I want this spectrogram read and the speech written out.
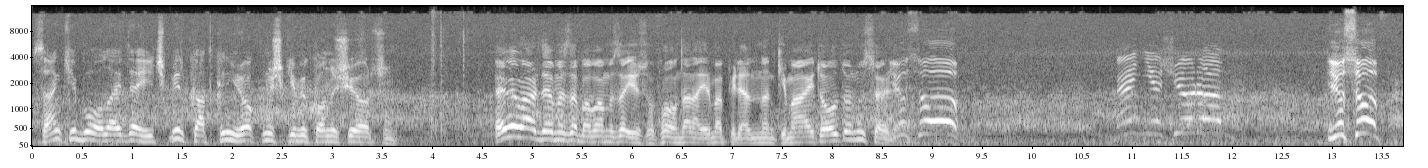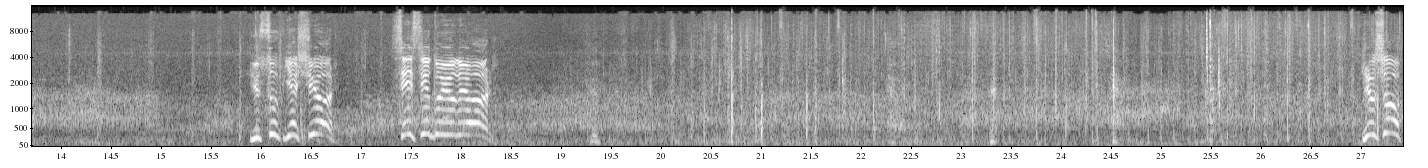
Sanki bu olayda hiçbir katkın yokmuş gibi konuşuyorsun. Eve vardığımızda babamıza Yusuf'u ondan ayırma planının kime ait olduğunu söyle. Yusuf! Ben yaşıyorum. Yusuf! Yusuf yaşıyor. Sesi duyuluyor. Yusuf!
